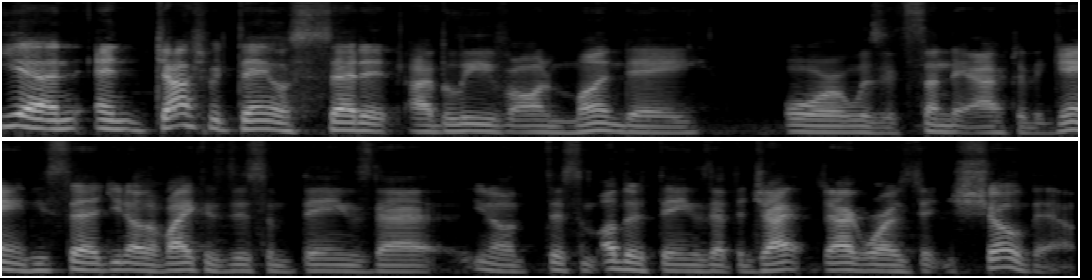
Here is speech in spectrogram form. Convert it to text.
Yeah, and, and Josh McDaniels said it, I believe, on Monday, or was it Sunday after the game? He said, you know, the Vikings did some things that, you know, did some other things that the Jag- Jaguars didn't show them.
